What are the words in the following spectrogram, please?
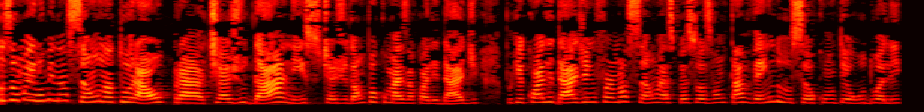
usa uma iluminação natural para te ajudar nisso, te ajudar um pouco mais na qualidade, porque qualidade é informação, as pessoas vão estar tá vendo o seu conteúdo ali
